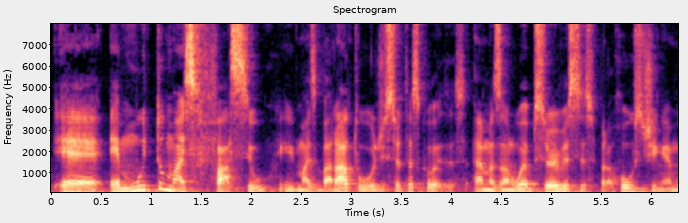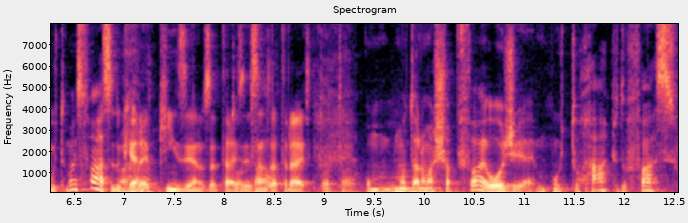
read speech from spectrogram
É, é muito mais fácil e mais barato hoje certas coisas. Amazon Web Services para hosting é muito mais fácil do uhum. que era 15 anos atrás, Total. 10 anos atrás. Total. Montar uma Shopify hoje é muito rápido, fácil.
